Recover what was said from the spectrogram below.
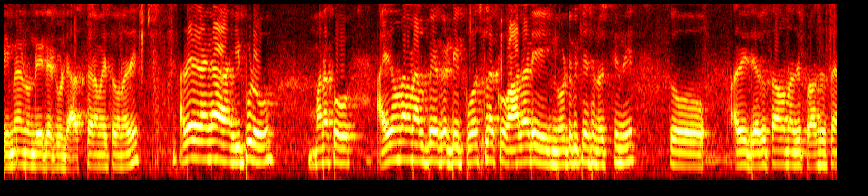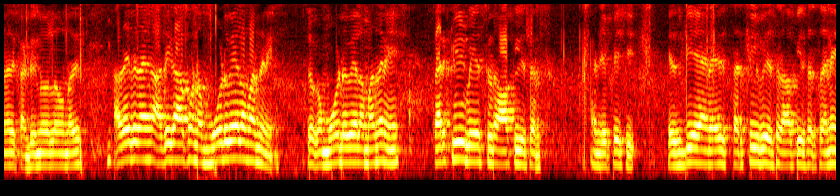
డిమాండ్ ఉండేటటువంటి ఆస్కారం అయితే ఉన్నది. అదేవిధంగా ఇప్పుడు మనకు ఐదు వందల నలభై ఒకటి పోస్టులకు ఆల్రెడీ నోటిఫికేషన్ వచ్చింది. సో అది జరుగుతూ ఉన్నది ప్రాసెస్ అనేది కంటిన్యూలో ఉన్నది. అదేవిధంగా అది కాకుండా మూడు వేల మందిని సో ఒక మూడు వేల మందిని సర్కిల్ బేస్డ్ ఆఫీసర్స్ అని చెప్పేసి ఎస్బీఐ అనేది సర్కిల్ బేస్డ్ ఆఫీసర్స్ అని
